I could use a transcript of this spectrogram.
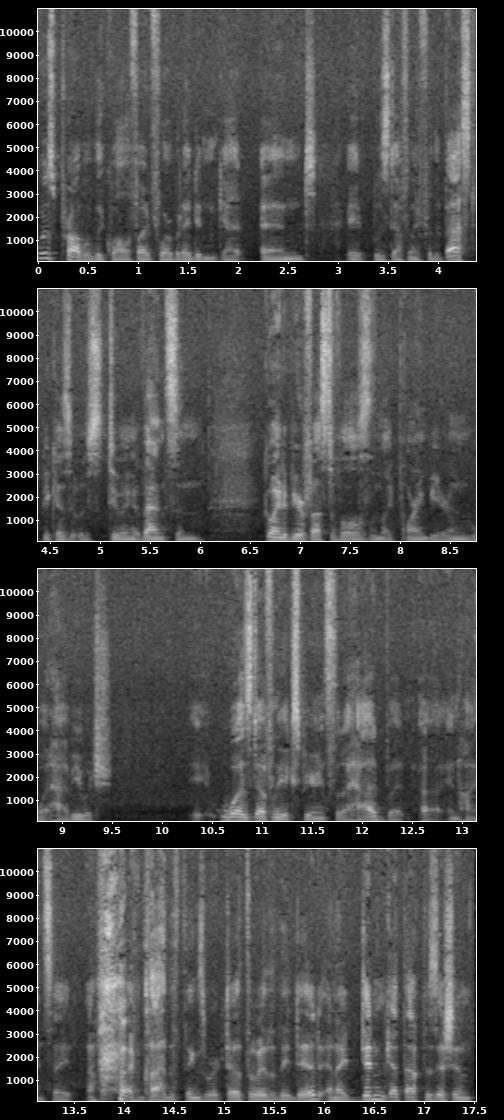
was probably qualified for, but I didn't get, and it was definitely for the best because it was doing events and going to beer festivals and like pouring beer and what have you, which it was definitely experience that I had. But uh, in hindsight, I'm, I'm glad that things worked out the way that they did, and I didn't get that position.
